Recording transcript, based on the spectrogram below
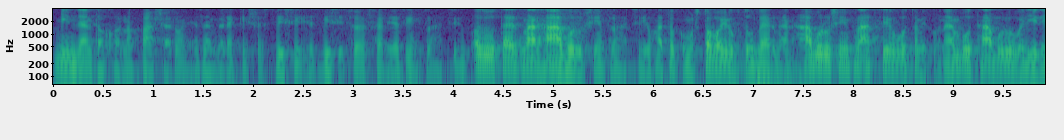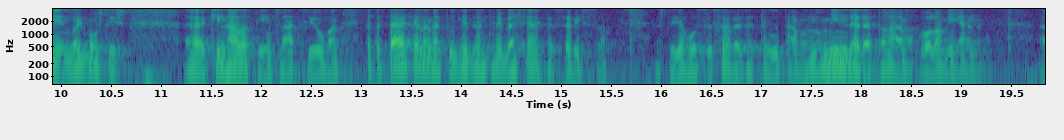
mindent akarnak vásárolni az emberek, és ezt viszi, ez viszi fölfelé az inflációt. Azóta ez már háborús infláció. Hát akkor most tavaly októberben háborús infláció volt, amikor nem volt háború, vagy idén, vagy most is eh, kínálati infláció van. Tehát ezt el kellene tudni dönteni, beszélnek össze-vissza. Most ugye a hosszú fölvezető után mondom, mindenre találnak valamilyen uh,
